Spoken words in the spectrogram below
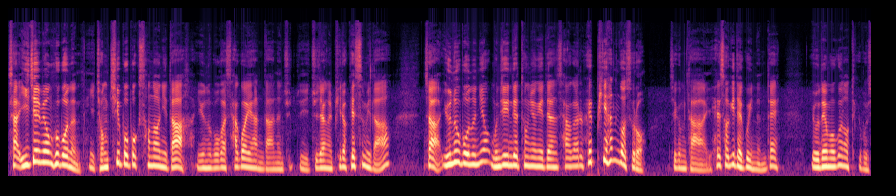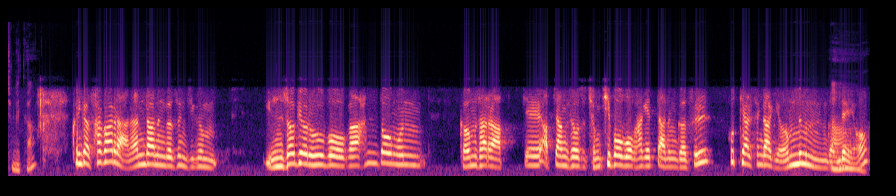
자, 이재명 후보는 이 정치 보복 선언이다. 윤 후보가 사과해야 한다는 주, 이 주장을 피력했습니다. 자, 윤 후보는요. 문재인 대통령에 대한 사과를 회피한 것으로 지금 다 해석이 되고 있는데 요 대목은 어떻게 보십니까? 그러니까 사과를 안 한다는 것은 지금 윤석열 후보가 한동훈 검사를 앞제, 앞장세워서 정치 보복하겠다는 것을 후퇴할 생각이 없는 건데요.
